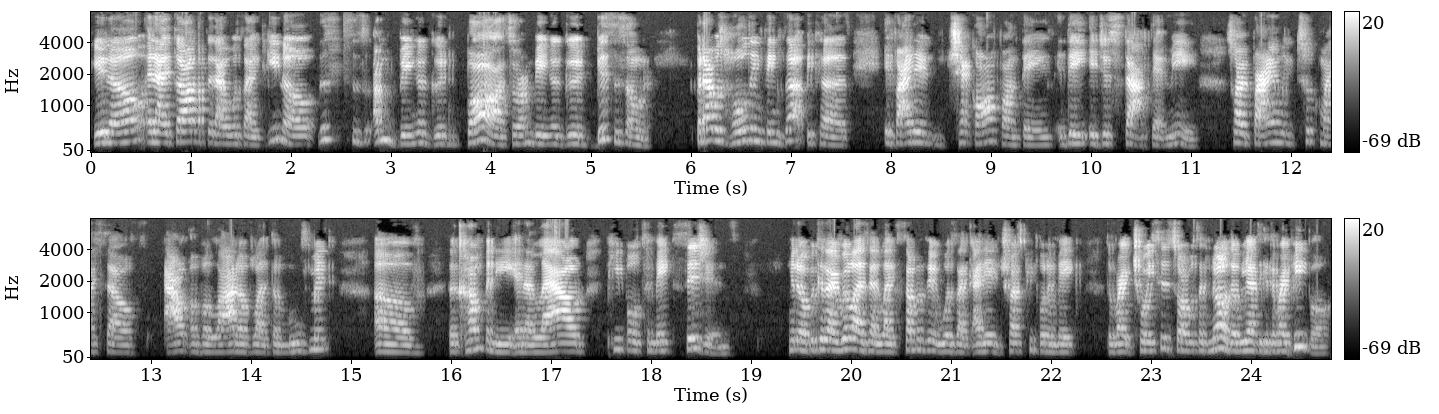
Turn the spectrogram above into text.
you know and i thought that i was like you know this is i'm being a good boss or i'm being a good business owner but i was holding things up because if i didn't check off on things they it just stopped at me so i finally took myself out of a lot of like the movement of the company and allowed people to make decisions. You know because i realized that like some of it was like i didn't trust people to make the right choices so i was like no then we have to get the right people.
